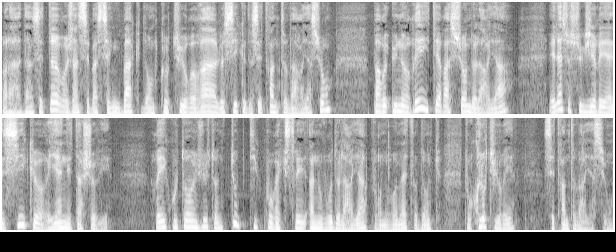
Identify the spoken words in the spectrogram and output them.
Dans cette œuvre, Jean-Sébastien Bach donc clôturera le cycle de ses 30 variations par une réitération de l'aria et laisse suggérer ainsi que rien n'est achevé. Réécoutons juste un tout petit court extrait à nouveau de l'aria pour nous remettre donc, pour clôturer ces 30 variations.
